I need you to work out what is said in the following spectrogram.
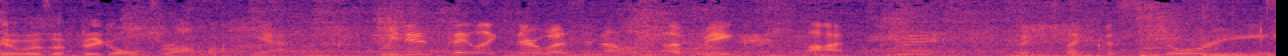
it was a big old drama. Yeah. We did say like there wasn't a, a big plot to it, but just like the story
